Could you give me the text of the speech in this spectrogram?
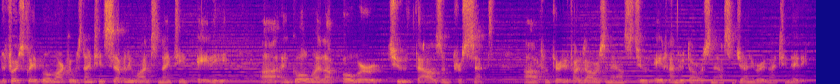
the first great bull market was 1971 to 1980, uh, and gold went up over 2,000%. Uh, from $35 an ounce to $800 an ounce in January 1980.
